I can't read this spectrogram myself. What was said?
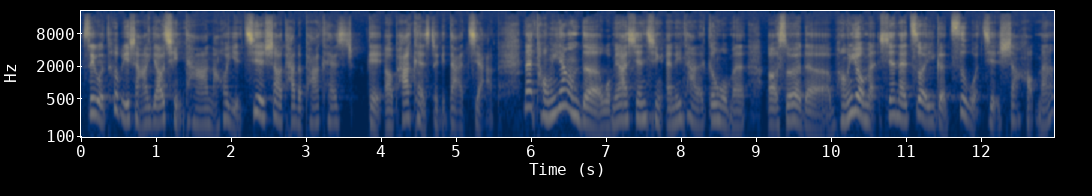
所以我特别想要邀请他，然后也介绍他的 podcast 给呃 podcast 给大家。那同样的，我们要先请 Anita 来跟我们呃所有的朋友们先来做一个自我介绍，好吗？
